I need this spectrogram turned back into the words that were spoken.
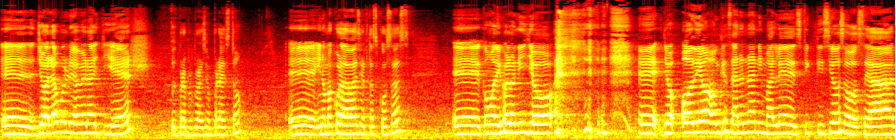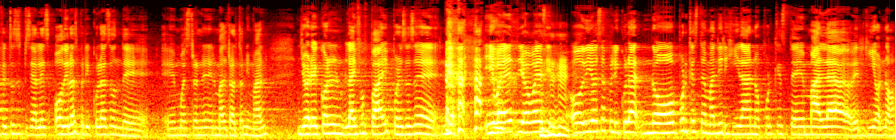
Eh, yo la volví a ver ayer, pues para preparación para esto, eh, y no me acordaba de ciertas cosas. Eh, como dijo Loni, yo, eh, yo odio, aunque sean en animales ficticios o sea efectos especiales, odio las películas donde eh, muestran el maltrato animal. Lloré con Life of Pi, por eso se... no, y voy a- yo voy a decir, odio esa película no porque esté mal dirigida, no porque esté mala el guion, no.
